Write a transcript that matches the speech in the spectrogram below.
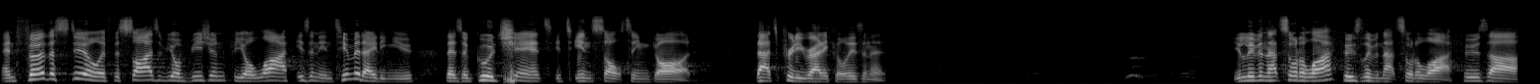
And further still, if the size of your vision for your life isn't intimidating you, there's a good chance it's insulting God. That's pretty radical, isn't it? You living that sort of life? Who's living that sort of life? Who's, uh,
